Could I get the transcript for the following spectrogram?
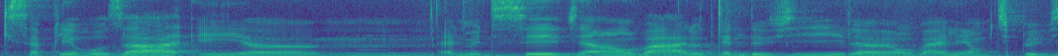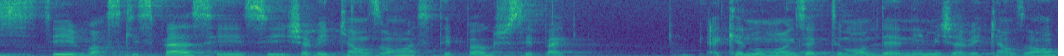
qui s'appelait Rosa et elle me disait viens on va à l'hôtel de ville, on va aller un petit peu visiter, voir ce qui se passe et j'avais 15 ans à cette époque, je sais pas à quel moment exactement de l'année mais j'avais 15 ans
